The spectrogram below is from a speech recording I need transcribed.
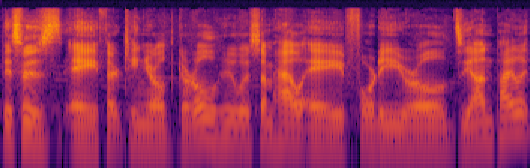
This is a 13-year-old girl who was somehow a 40-year-old Zeon pilot.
